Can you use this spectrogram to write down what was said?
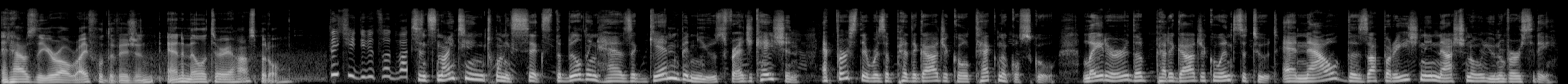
It housed the Ural Rifle Division and a military hospital. Since 1926, the building has again been used for education. At first, there was a pedagogical technical school, later, the Pedagogical Institute, and now the Zaporizhia National University.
